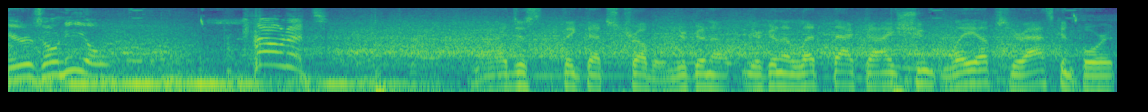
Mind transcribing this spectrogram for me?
Here's O'Neal. Count it! I just think that's trouble. You're gonna you're gonna let that guy shoot layups. You're asking for it.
